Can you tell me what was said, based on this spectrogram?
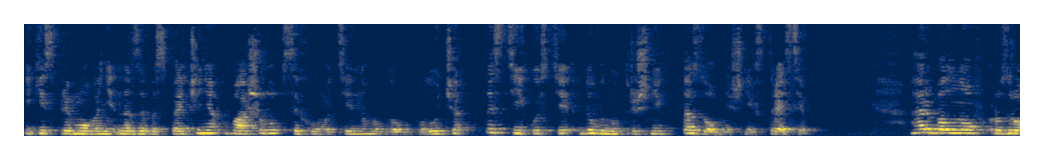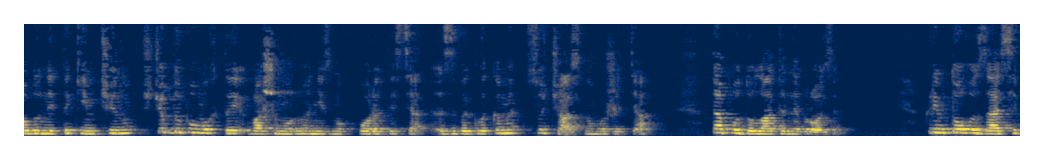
які спрямовані на забезпечення вашого психоемоційного благополуччя та стійкості до внутрішніх та зовнішніх стресів. Гербалнов розроблений таким чином, щоб допомогти вашому організму впоратися з викликами сучасного життя та подолати неврози. Крім того, засіб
